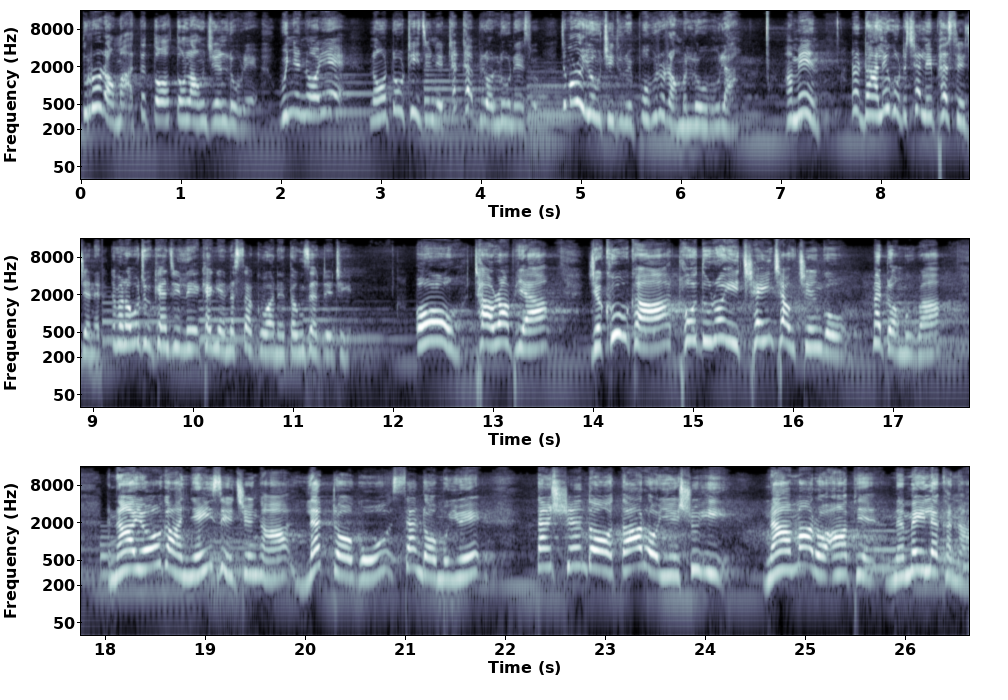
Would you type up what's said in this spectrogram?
သူတို့တောင်မှအသက်တော်သုံးလောင်းခြင်းလိုတယ်။ဝိညာဉ်တော်ရဲ့နော်တို့ထိခြင်းတွေထပ်ထပ်ပြီးတော့လိုနေဆိုကျမတို့ယုံကြည်သူတွေပို့ပြီးတော့တောင်မလိုဘူးလား။ အာမင်။အဲ့တော့ဒါလေးကိုတစ်ချက်လေးဖတ်ဆွေခြင်းတယ်။တမန်တော်ဝတ္ထုခန်းကြီးလေးအခန်းငယ်29ကနေ31ထိ။အိုးထာဝရဘုရားယခုအခါထိုသူတို့၏ချင်းချောက်ခြင်းကိုမှတ်တော်မူပါ။အနာရောဂါငြိမ့်စေခြင်းကလက်တော်ကိုဆန့်တော်မူ၍တန်ရှင်းသောသားတော်ယေရှု၏နာမတော်အဖျင်နမိတ်လက္ခဏာ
